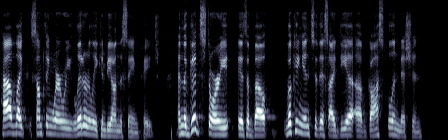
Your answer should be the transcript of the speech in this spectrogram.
have like something where we literally can be on the same page. And the good story is about looking into this idea of gospel and mission,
